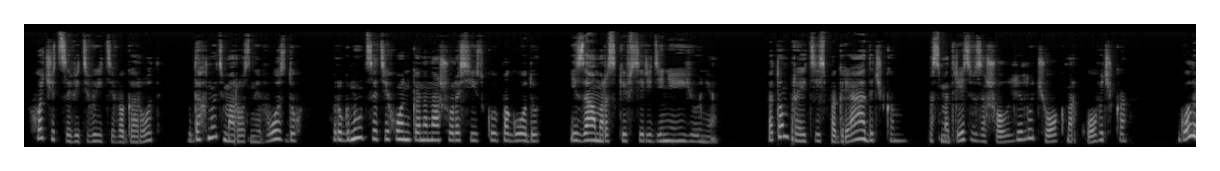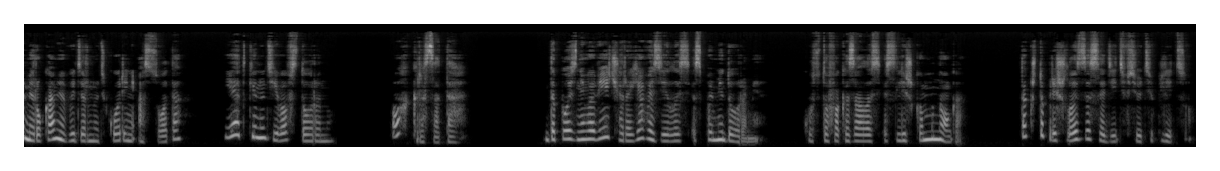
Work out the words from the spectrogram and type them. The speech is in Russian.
Хочется ведь выйти в огород, вдохнуть морозный воздух, ругнуться тихонько на нашу российскую погоду и заморозки в середине июня. Потом пройтись по грядочкам, посмотреть, взошел ли лучок, морковочка, голыми руками выдернуть корень осота и откинуть его в сторону. Ох, красота! До позднего вечера я возилась с помидорами. Кустов оказалось слишком много, так что пришлось засадить всю теплицу.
